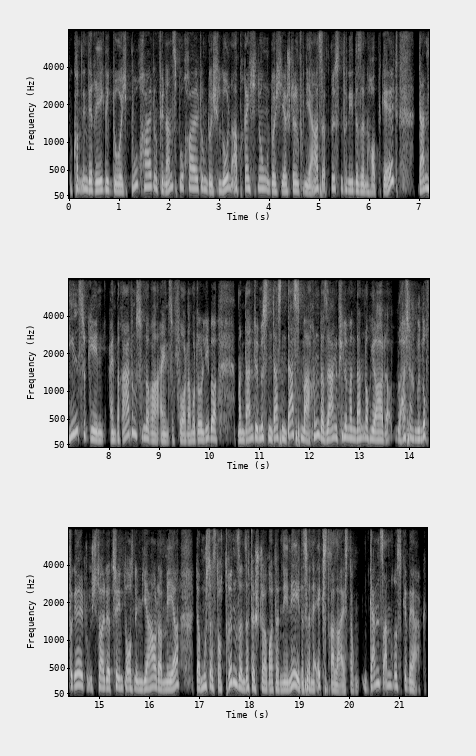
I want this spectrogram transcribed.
bekommt in der Regel durch Buchhaltung, Finanzbuchhaltung, durch Lohnabrechnung und durch die Erstellung von Jahresabschlüssen von jeder sein Hauptgeld, dann hinzugehen, ein Beratungshonorar einzufordern, oder lieber Mandant, wir müssen das und das machen, da sagen viele Mandanten noch, ja, du hast ja schon genug für Geld, ich zahle dir 10.000 im Jahr oder mehr, da muss das doch drin sein, sagt der Steuerberater, nee, nee, das ist eine Extraleistung, ein ganz anderes Gewerk.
